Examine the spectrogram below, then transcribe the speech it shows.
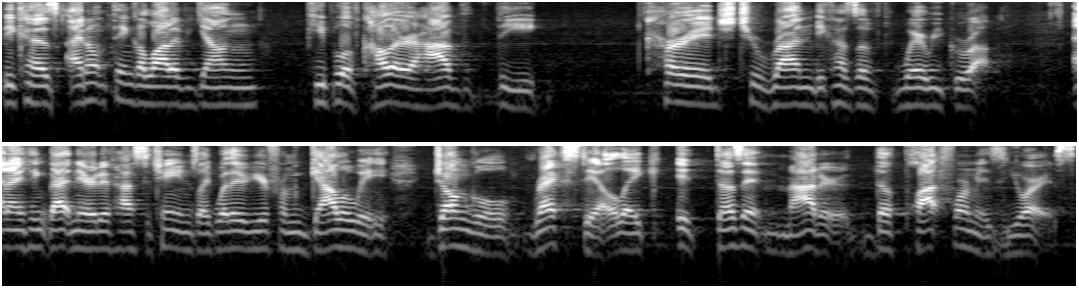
because I don't think a lot of young people of color have the courage to run because of where we grew up. And I think that narrative has to change. Like whether you're from Galloway, Jungle, Rexdale, like it doesn't matter. The platform is yours.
